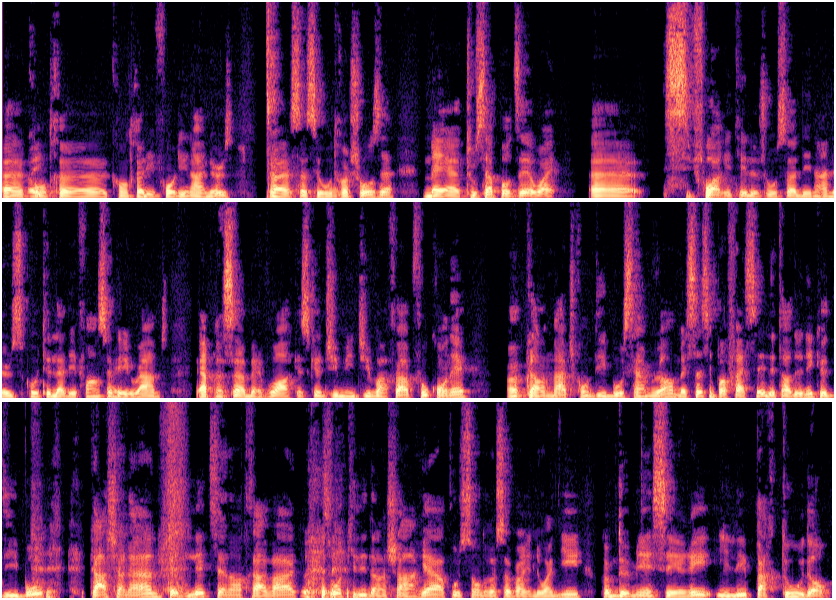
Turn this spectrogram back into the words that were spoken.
euh, contre, euh, contre les 49ers. ça, c'est autre chose. Mais tout ça pour dire, ouais, il faut arrêter le jeu au sol des Niners du côté de la défense des Rams. Et après ça, ben, voir qu'est-ce que Jimmy G va faire. Il faut qu'on ait un plan de match contre Debo Samuel, mais ça, c'est pas facile, étant donné que Debo, Carl Shanahan fait de l'excellent travail, soit qu'il est dans le champ arrière, position de receveur éloigné, comme demi-inséré, il est partout, donc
